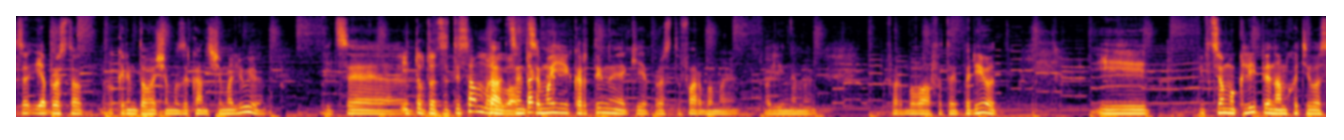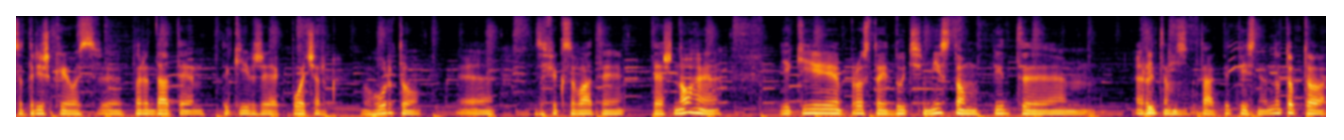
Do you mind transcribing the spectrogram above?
Це я просто, окрім того, що музикант ще малюю. І це. І тобто це ти сам так, малював? це, це мої картини, які я просто фарбами олійними фарбував у той період. І, і в цьому кліпі нам хотілося трішки ось передати такий вже як почерк гурту, е, зафіксувати теж ноги, які просто йдуть містом під е, ритм. пісню. Так, під пісню. Ну тобто.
